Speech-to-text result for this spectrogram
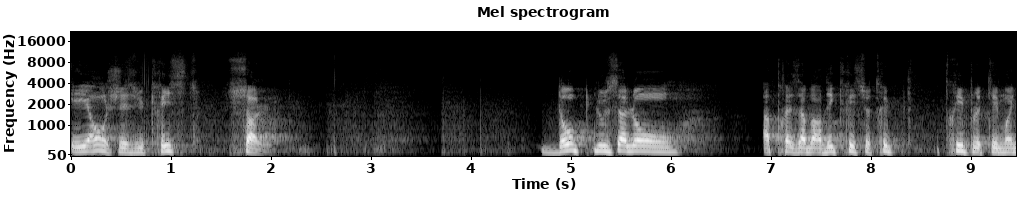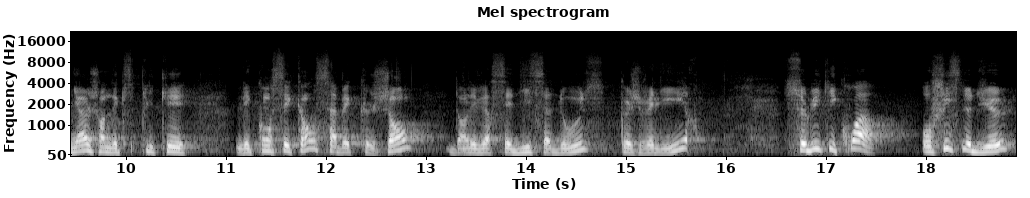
et en Jésus-Christ seul. Donc nous allons, après avoir décrit ce triple témoignage, en expliquer les conséquences avec Jean, dans les versets 10 à 12 que je vais lire. Celui qui croit au Fils de Dieu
